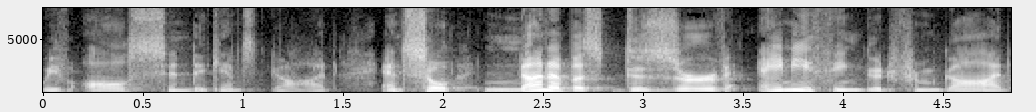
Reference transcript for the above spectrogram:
We've all sinned against God. And so none of us deserve anything good from God.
